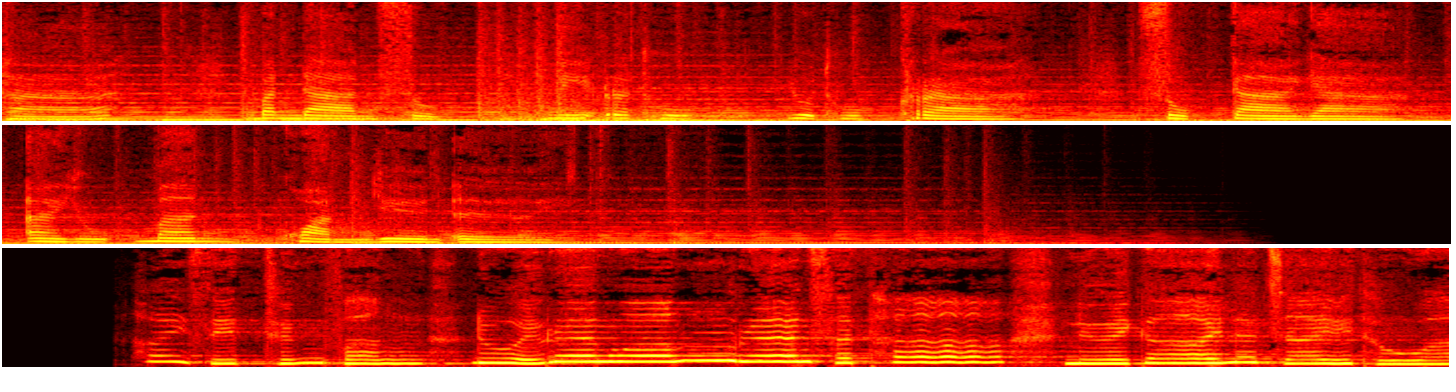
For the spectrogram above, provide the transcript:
หา บันดาลสุข นิรทุกข์อยู่ทุกครา สุขกายา อายุมั่นขวัญยืนเอ่ยให้สิทธิ์ถึงฟัง ด้วยแรงหวังแรงศรัทธา เหนื่อยกายและใจทว่า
